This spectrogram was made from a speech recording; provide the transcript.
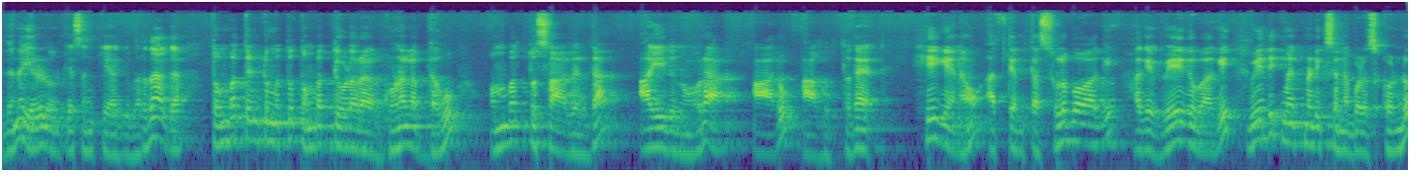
ಇದನ್ನು ಎರಡು ಅಂಕೆಯ ಸಂಖ್ಯೆಯಾಗಿ ಬರೆದಾಗ ತೊಂಬತ್ತೆಂಟು ಮತ್ತು ತೊಂಬತ್ತೇಳರ ಗುಣಲಬ್ಧವು ಒಂಬತ್ತು ಸಾವಿರದ ಐದು ನೂರ ಆರು ಆಗುತ್ತದೆ. ಹೀಗೆ ನಾವು ಅತ್ಯಂತ ಸುಲಭವಾಗಿ ಹಾಗೆ ವೇಗವಾಗಿ ವೇದಿಕ್ ಮ್ಯಾಥಮೆಟಿಕ್ಸನ್ನು ಬಳಸಿಕೊಂಡು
